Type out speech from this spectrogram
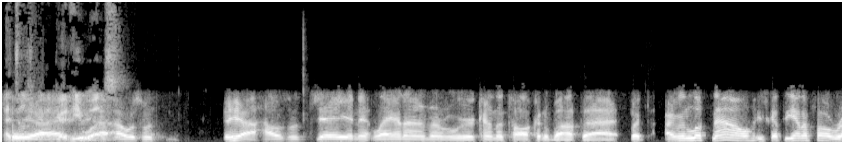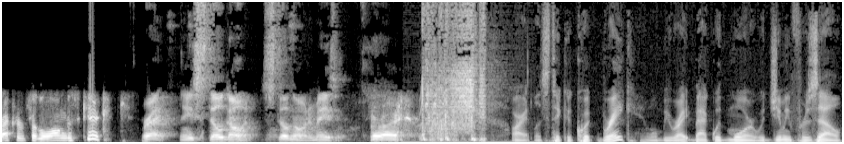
that tells yeah, you how good he was. I was with yeah, I was with Jay in Atlanta. I remember we were kind of talking about that. But I mean, look now, he's got the NFL record for the longest kick. Right, and he's still going, still going. Amazing. All right. All right, let's take a quick break, and we'll be right back with more with Jimmy Frizzell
